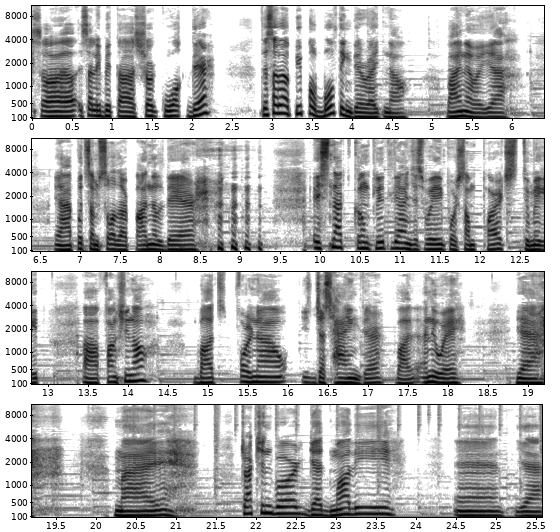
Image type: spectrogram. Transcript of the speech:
So it's a little bit uh, short walk there. There's a lot of people bolting there right now. But anyway, yeah. Yeah, I put some solar panel there. it's not completely i'm just waiting for some parts to make it uh, functional but for now it's just hanging there but anyway yeah my traction board get muddy and yeah.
